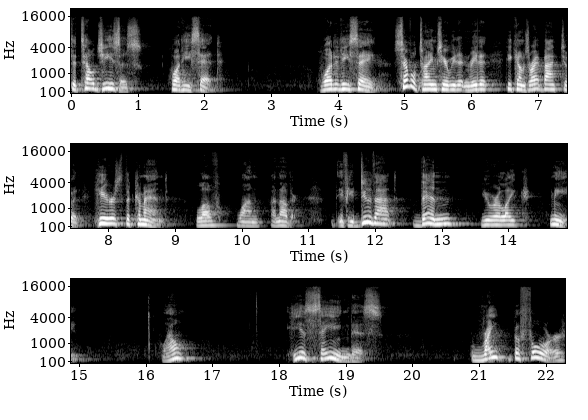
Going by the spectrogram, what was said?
to tell Jesus what he said. What did he say? Several times here we didn't read it. He comes right back to it. Here's the command love one another. If you do that, then you are like me. Well, he is saying this right before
